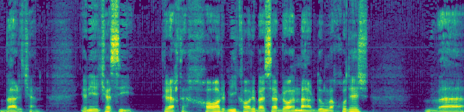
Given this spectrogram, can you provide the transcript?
برکن. یعنی یه کسی درخت خار میکاره بر سر راه مردم و خودش و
